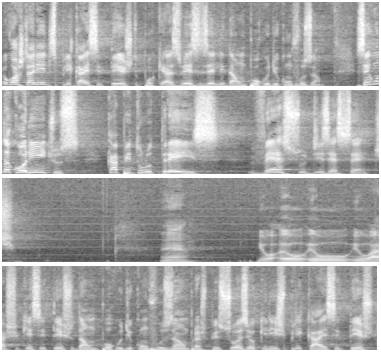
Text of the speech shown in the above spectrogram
Eu gostaria de explicar esse texto porque às vezes ele dá um pouco de confusão. 2 Coríntios, capítulo 3, verso 17. É, eu, eu, eu, eu acho que esse texto dá um pouco de confusão para as pessoas. Eu queria explicar esse texto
